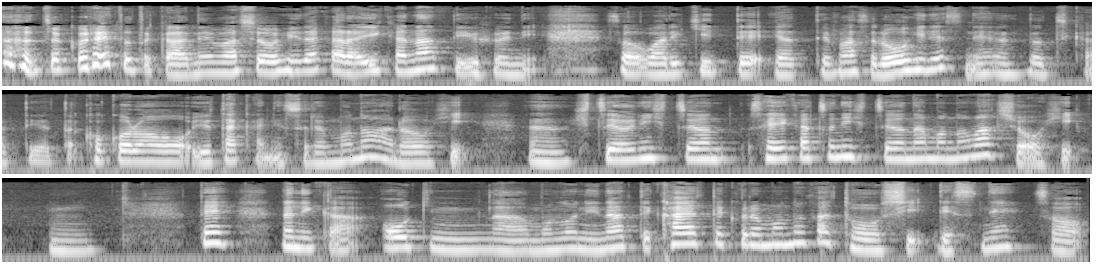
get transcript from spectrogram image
チョコレートとかはね、まあ、消費だからいいかなっていうふうにそう割り切ってやってます。浪費ですね。どっちかっていうと。心を豊かにするものは浪費、うん、必要に必要生活に必要なものは消費、うん、で何か大きなものになって帰ってくるものが投資ですね。そう。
